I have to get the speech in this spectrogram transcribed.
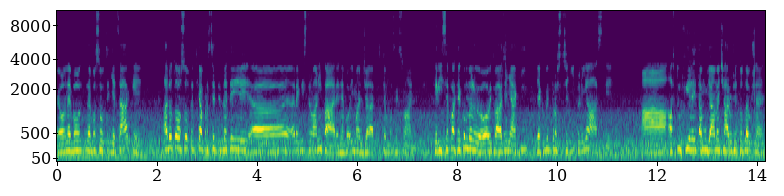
Jo, nebo, nebo jsou ty děcáky. A do toho jsou teďka prostě tyhle ty uh, registrované páry, nebo i manželé, prostě homosexuální, který se fakt jako milují a vytváří nějaký jakoby prostředí plný lásky. A, a v tu chvíli tam uděláme čáru, že tohle už ne.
